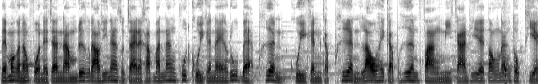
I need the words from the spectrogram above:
ไดมอนด์กับน้องฝนเนี่ยจะนำเรื่องราวที่น่าสนใจนะครับมานั่งพูดคุยกันในรูปแบบเพื่อนคุยกันกับเพื่อนเล่าให้กับเพื่อนฟังมีการที่จะต้องนั่งถกเถียง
